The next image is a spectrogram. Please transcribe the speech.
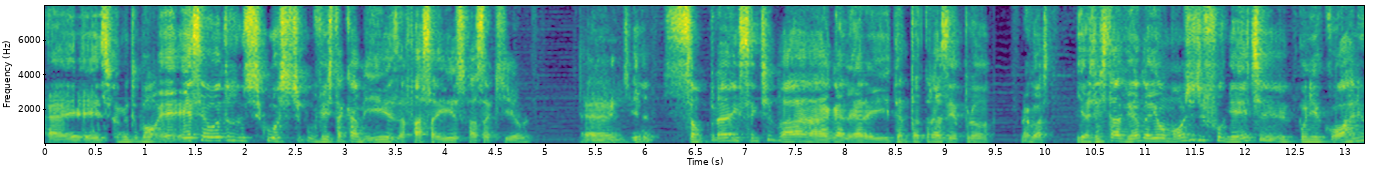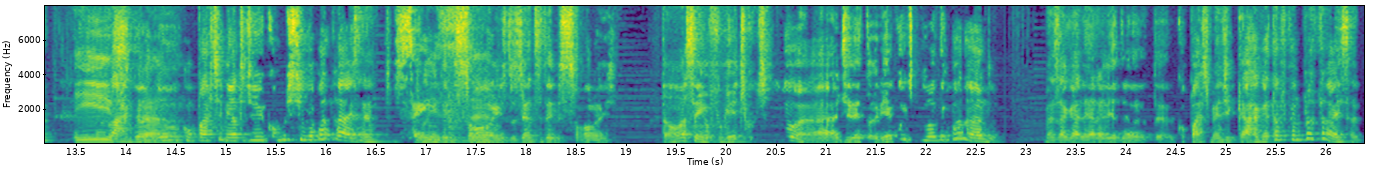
É, esse foi muito bom. Esse é outro dos discursos, tipo, vista a camisa, faça isso, faça aquilo. É, hum. Que são para incentivar a galera aí e tentar trazer pro negócio. E a gente está vendo aí um monte de foguete unicórnio Isso, largando cara. compartimento de combustível para trás, né? 100 pois demissões, é. 200 demissões. Então, assim, o foguete continua, a diretoria continua decolando. Mas a galera ali do, do compartimento de carga tá ficando para trás, sabe?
